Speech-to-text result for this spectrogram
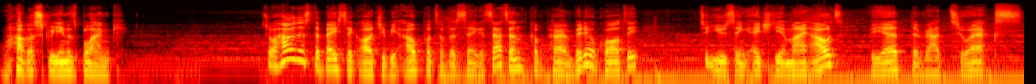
while the screen is blank. So how does the basic RGB output of the Sega Saturn compare in video quality to using HDMI out via the RAD2X?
